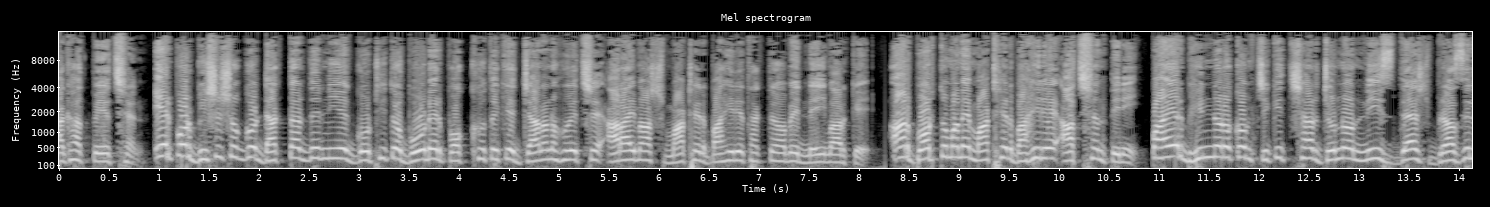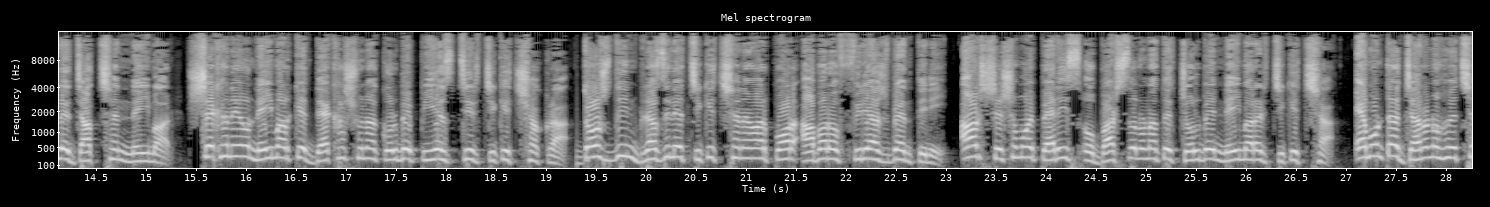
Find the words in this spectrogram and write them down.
আঘাত পেয়েছেন। এরপর বিশেষজ্ঞ ডাক্তারদের নিয়ে গঠিত বোর্ডের পক্ষ থেকে জানানো হয়েছে, আড়াই মাস মাঠের বাহিরে থাকতে হবে নেইমারকে। আর বর্তমানে মাঠের বাহিরে আছেন তিনি। পায়ের ভিন্ন রকম চিকিৎসার জন্য নিজ দেশ ব্রাজিলে যাচ্ছেন নেইমার। সেখানেও নেইমারকে দেখাশোনা করবে পিএসজির চিকিৎসকরা। দশ দিন ব্রাজিলে চিকিৎসা নেওয়ার পর আবারও ফিরে আসবেন তিনি। আর সে সময় প্যারিস ও বার্সেলোনাতে চলবে নেইমারের চিকিৎসা। এমনটা জানানো হয়েছে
